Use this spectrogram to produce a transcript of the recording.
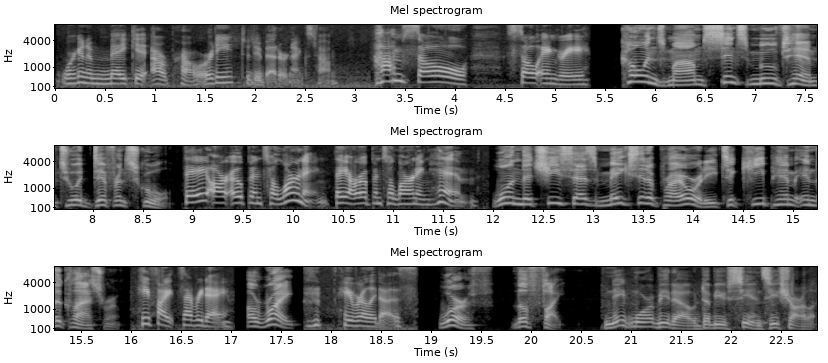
We're going to make it our priority to do better next time. I'm so, so angry. Cohen's mom since moved him to a different school, They are open to learning. They are open to learning him. one that she says makes it a priority to keep him in the classroom. He fights every day. A right. he really does. Worth the fight. Nate Morabito, WCNC Charlotte.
